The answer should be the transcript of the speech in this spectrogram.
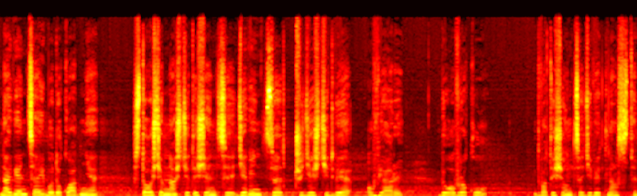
Najwięcej, bo dokładnie 118 932 ofiary było w roku 2019.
